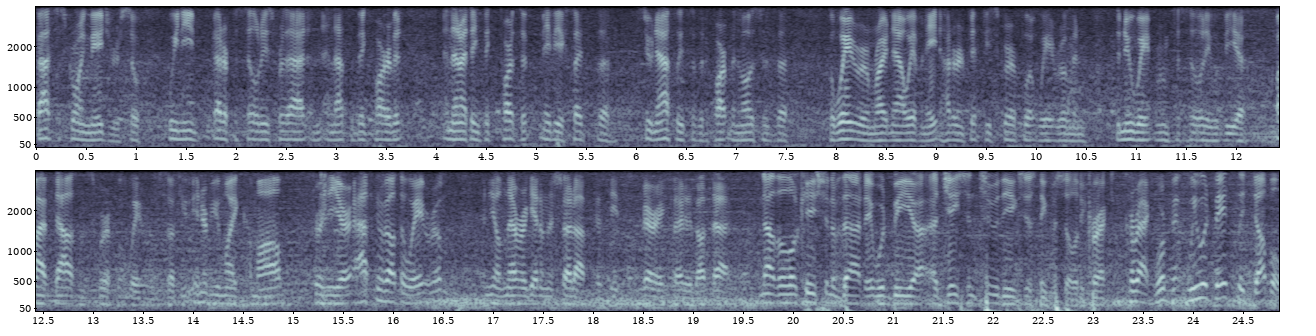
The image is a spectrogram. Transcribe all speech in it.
fastest growing majors, so we need better facilities for that, and, and that's a big part of it. And then I think the part that maybe excites the student athletes of the department most is the the weight room right now, we have an 850 square foot weight room, and the new weight room facility would be a 5,000 square foot weight room. So if you interview Mike Kamal during the year, ask him about the weight room, and you'll never get him to shut up because he's very excited about that. Now, the location of that, it would be uh, adjacent to the existing facility, correct? Correct. We're, we would basically double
